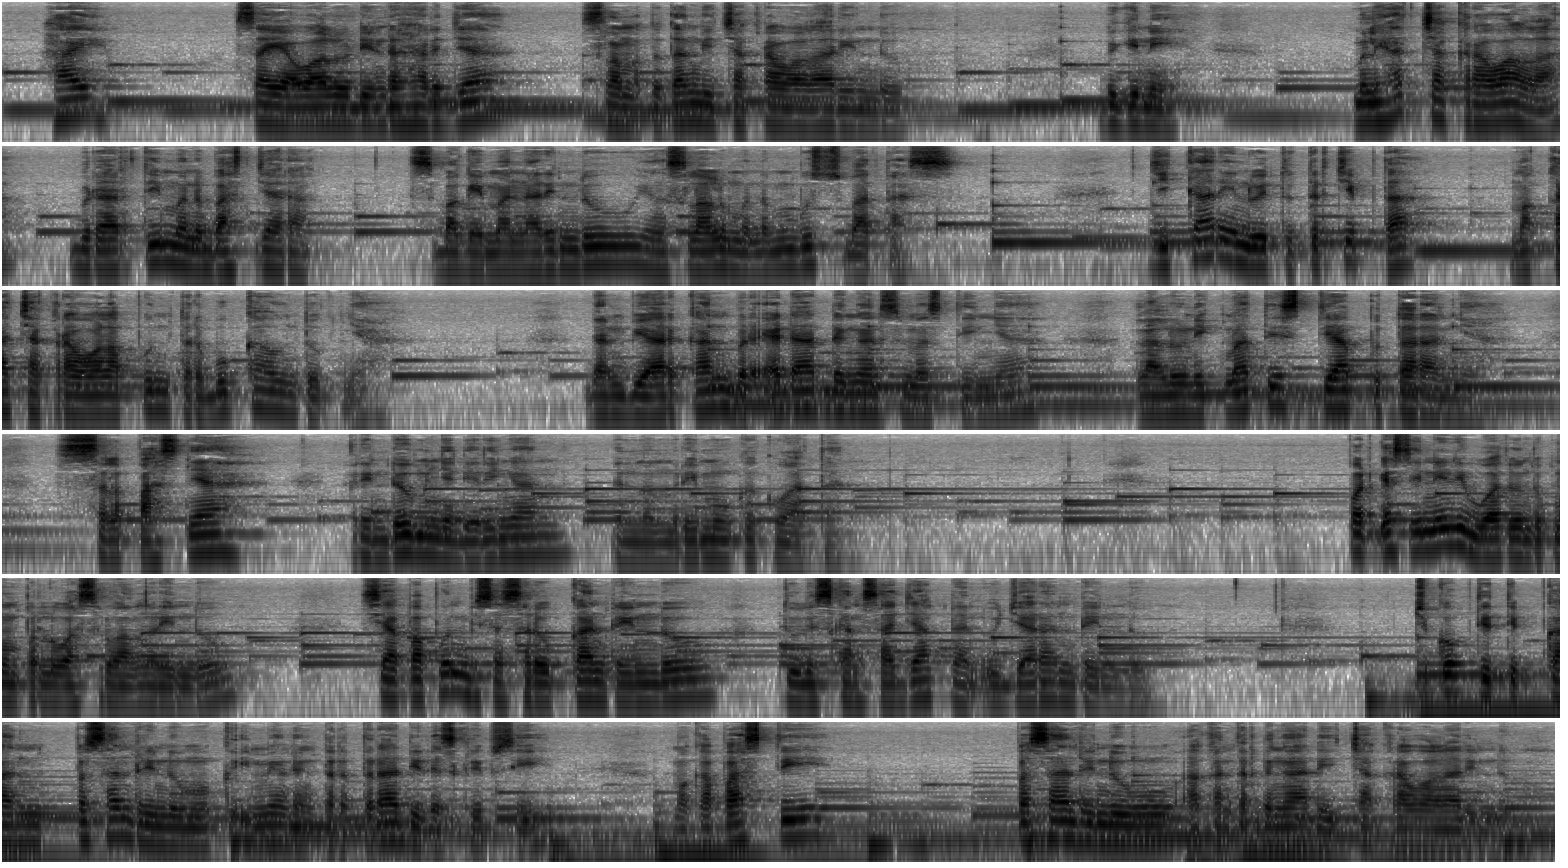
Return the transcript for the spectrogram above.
Hai, saya Waludin Raharja. Selamat datang di Cakrawala Rindu. Begini, melihat cakrawala berarti menebas jarak, sebagaimana rindu yang selalu menembus batas. Jika rindu itu tercipta, maka cakrawala pun terbuka untuknya. Dan biarkan beredar dengan semestinya, lalu nikmati setiap putarannya. Selepasnya, rindu menjadi ringan dan memberimu kekuatan. Podcast ini dibuat untuk memperluas ruang rindu. Siapa pun bisa serukan rindu, tuliskan sajak dan ujaran rindu. Cukup titipkan pesan rindumu ke email yang tertera di deskripsi, maka pasti pesan rindumu akan terdengar di Cakrawala Rindu.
